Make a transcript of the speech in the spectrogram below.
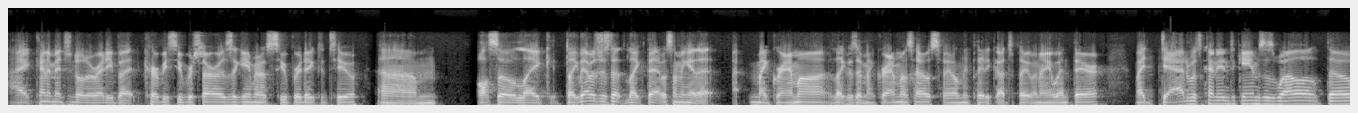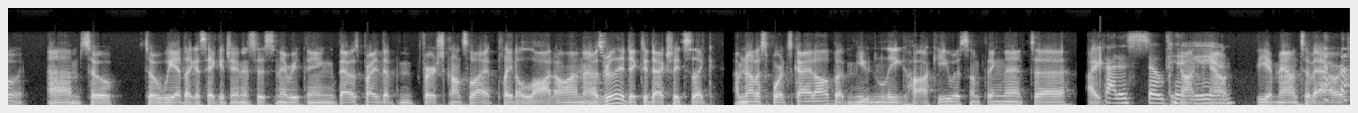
I kind of mentioned it already, but Kirby Superstar was a game I was super addicted to. Um, also, like, like that was just that, like that was something that my grandma, like, was at my grandma's house. So I only played it, got to play it when I went there. My dad was kind of into games as well, though. Um, so so we had like a Sega Genesis and everything. That was probably the first console I played a lot on. I was really addicted actually to like I'm not a sports guy at all, but Mutant League Hockey was something that uh, I that is so Canadian. The amount of hours.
